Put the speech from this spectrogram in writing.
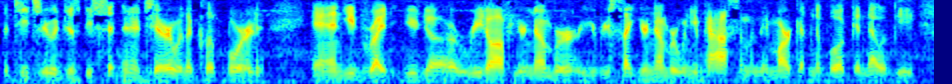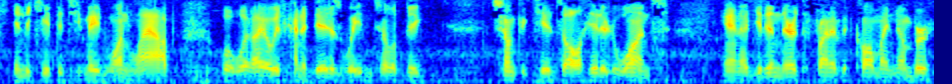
the teacher would just be sitting in a chair with a clipboard and you'd write, you'd uh, read off your number, or you recite your number when you pass them, and they mark it in the book, and that would be indicate that you made one lap. Well, what I always kind of did is wait until a big chunk of kids all hit it at once, and I'd get in there at the front of it, call my number,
